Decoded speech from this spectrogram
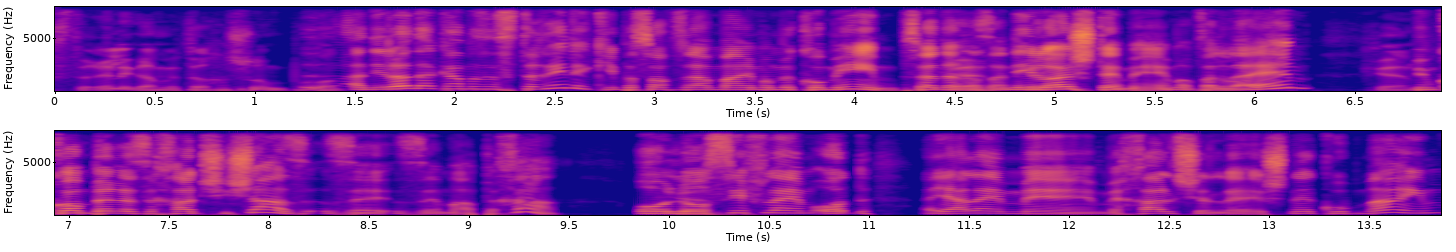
סטרילי גם יותר חשוב, פחות. אני לא יודע כמה זה סטרילי, כי בסוף זה המים המקומיים, בסדר? כן, אז אני כן. לא אשתה מהם, אבל לא. להם, כן. במקום ברז אחד שישה, זה- זה- זה מהפכה. או. להוסיף להם עוד, היה להם אה, מכל של אה, שני קוב מים,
